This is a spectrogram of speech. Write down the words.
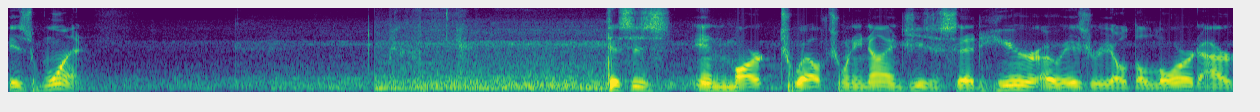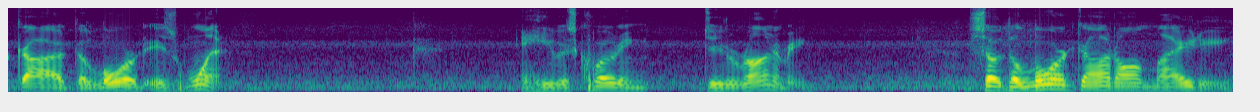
is one. This is in Mark 12 29. Jesus said, Hear, O Israel, the Lord our God, the Lord is one. And he was quoting Deuteronomy. So the Lord God Almighty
